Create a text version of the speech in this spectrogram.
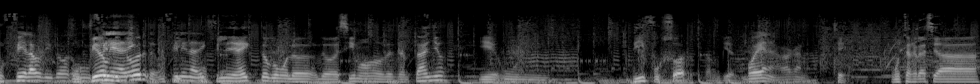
Un fiel auditor. un fiel feeling auditor, adicto, un un adicto. feeling adicto, como lo, lo decimos desde antaño, y un difusor también. Buena, bacán. Sí. Muchas gracias,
